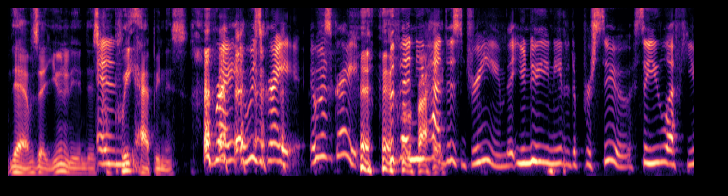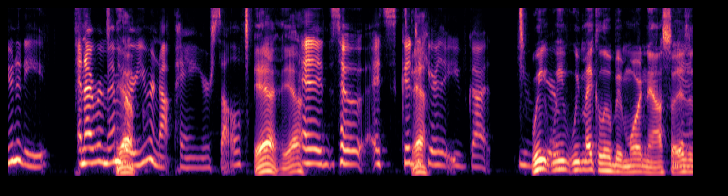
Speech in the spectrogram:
Yeah, it was at Unity and just And- complete happiness. right? It was great. It was great. But then you had this dream that you knew you needed to pursue. So you left Unity. And I remember Yeah. you were not paying yourself. Yeah, yeah. And so it's good Yeah. to hear that you've got you, we, we we make a little bit more now, so there's a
